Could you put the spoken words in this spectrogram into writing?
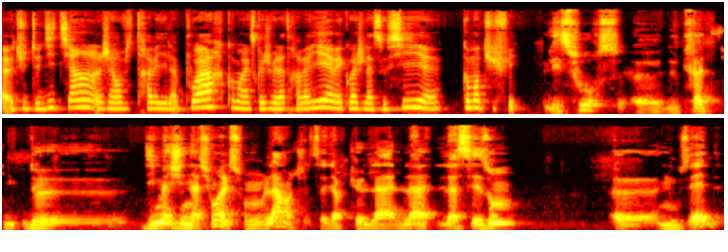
euh, tu te dis, tiens, j'ai envie de travailler la poire, comment est-ce que je vais la travailler, avec quoi je l'associe Comment tu fais? Les sources de créativité, de d'imagination, elles sont larges. C'est-à-dire que la, la, la saison nous aide,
